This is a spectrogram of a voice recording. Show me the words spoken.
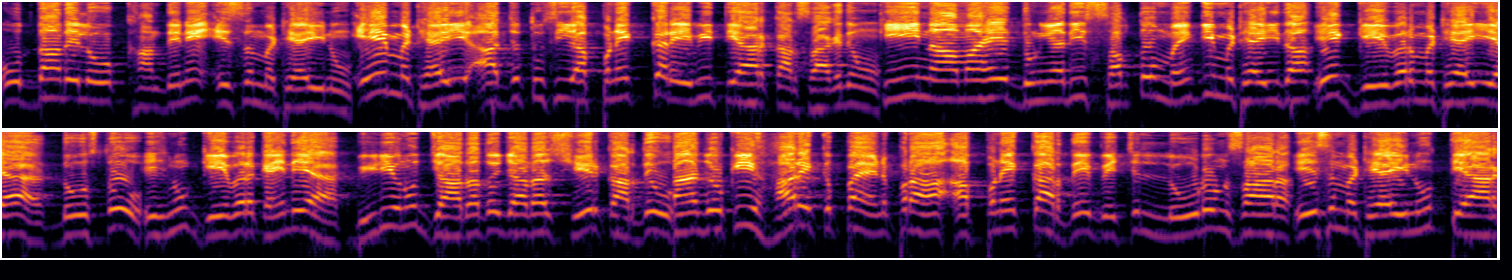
ਉਦਾਂ ਦੇ ਲੋਕ ਖਾਂਦੇ ਨੇ ਇਸ ਮਠਿਆਈ ਨੂੰ। ਇਹ ਮਠਿਆਈ ਅੱਜ ਤੁਸੀਂ ਆਪਣੇ ਘਰੇ ਵੀ ਤਿਆਰ ਕਰ ਸਕਦੇ ਹੋ। ਕੀ ਨਾਮ ਆ ਇਹ ਦੁਨੀਆ ਦੀ ਸਭ ਤੋਂ ਮਹਿੰਗੀ ਮਠਿਆਈ ਦਾ? ਇਹ ਗੇਵਰ ਮਠਿਆਈ ਆ। ਦੋਸਤੋ ਇਸ ਨੂੰ ਗੇਵਰ ਕਹਿੰਦੇ ਆ। ਵੀਡੀਓ ਨੂੰ ਜ਼ਿਆਦਾ ਤੋਂ ਜ਼ਿਆਦਾ ਸ਼ੇਅਰ ਕਰ ਦਿਓ, ਤਾਂ ਜੋ ਕਿ ਹਰ ਇੱਕ ਭੈਣ ਭਰਾ ਆਪਣੇ ਘਰ ਦੇ ਵਿੱਚ ਲੋੜ ਅਨੁਸਾਰ ਇਸ ਮਠਿਆਈ ਨੂੰ ਤਿਆਰ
